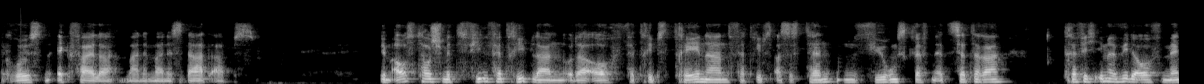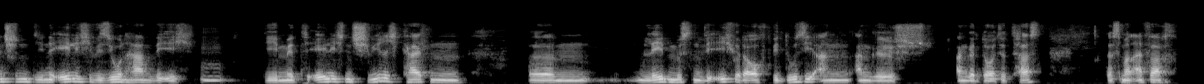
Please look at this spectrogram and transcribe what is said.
größten Eckpfeiler meines Startups. Im Austausch mit vielen Vertrieblern oder auch Vertriebstrainern, Vertriebsassistenten, Führungskräften etc treffe ich immer wieder auf Menschen, die eine ähnliche Vision haben wie ich, mhm. die mit ähnlichen Schwierigkeiten ähm, leben müssen wie ich oder auch wie du sie an, ange, angedeutet hast, dass man einfach,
